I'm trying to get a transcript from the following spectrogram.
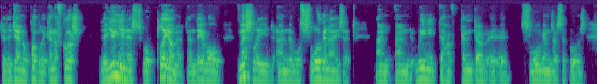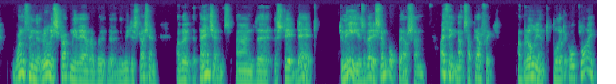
to the general public. And of course, the unionists will play on it and they will mislead and they will sloganize it. And, and we need to have counter uh, uh, slogans, I suppose. One thing that really struck me there about the, the wee discussion about the pensions and the, the state debt to me, as a very simple person, I think that's a perfect, a brilliant political ploy.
